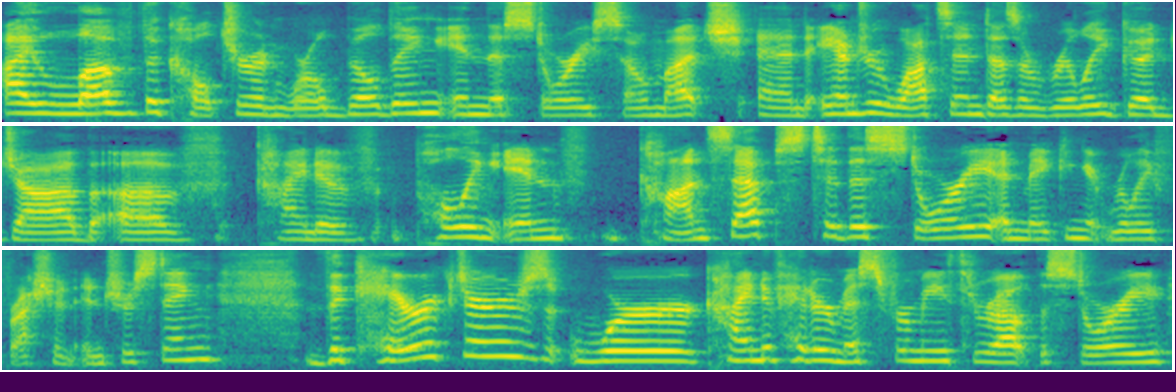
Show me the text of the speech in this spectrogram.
I love the culture and world building in this story so much, and Andrew Watson does a really good job of kind of pulling in concepts to this story and making it really fresh and interesting. The characters were kind of hit or miss for me throughout the story.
